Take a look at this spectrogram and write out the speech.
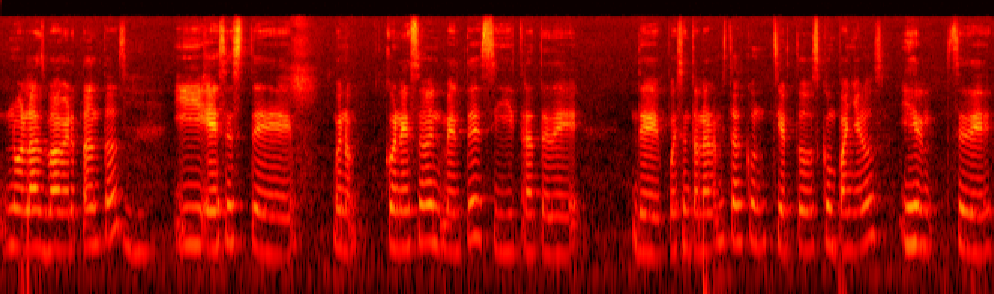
no las va a haber tantas, y es este, bueno, con eso en mente sí traté de de pues entablar amistad con ciertos compañeros y se,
